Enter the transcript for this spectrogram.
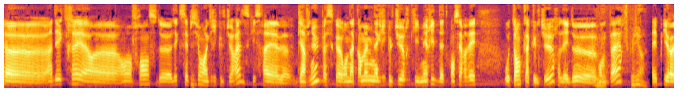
un décret en France de l'exception agriculturelle, ce qui serait bienvenu parce qu'on a quand même une agriculture qui mérite d'être conservée autant que la culture. Les deux euh, vont de pair. Et puis euh,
